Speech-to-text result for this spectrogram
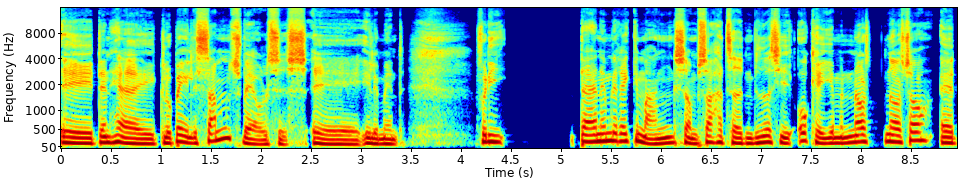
øh, den her øh, globale sammensværgelses øh, element. Fordi der er nemlig rigtig mange, som så har taget den videre og siger, okay, jamen når, når så, at,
